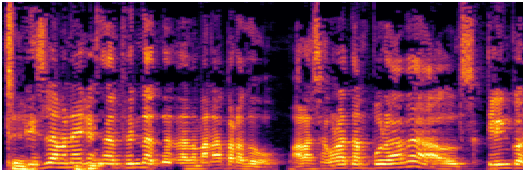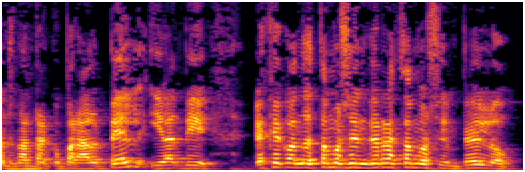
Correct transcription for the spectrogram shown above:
Sí. És la manera que estan fent de, de, de demanar perdó. A la segona temporada els Klingons van recuperar el pèl i van dir es que cuando estamos en guerra estamos sin pelo.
